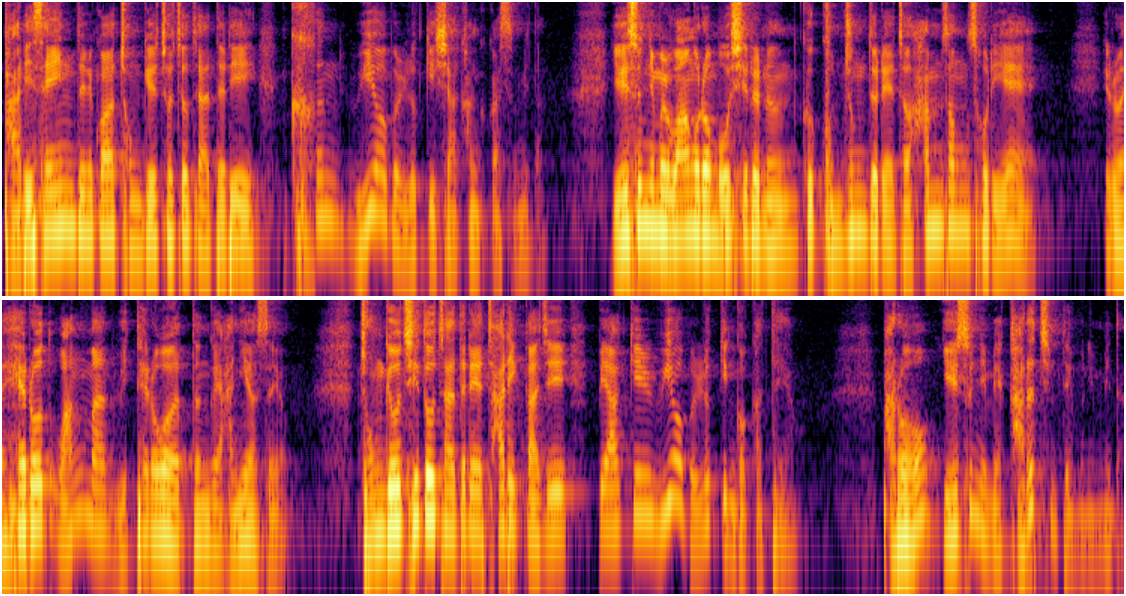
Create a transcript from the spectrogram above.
바리새인들과 종교 저자들이 큰 위협을 느끼기 시작한 것 같습니다. 예수님을 왕으로 모시려는 그 군중들의 저 함성 소리에 이런 헤롯 왕만 위태로웠던 게 아니었어요. 종교 지도자들의 자리까지 빼앗길 위협을 느낀 것 같아요. 바로 예수님의 가르침 때문입니다.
